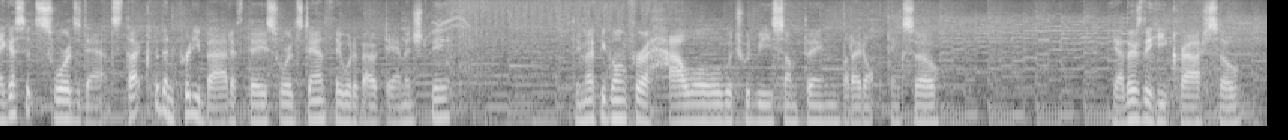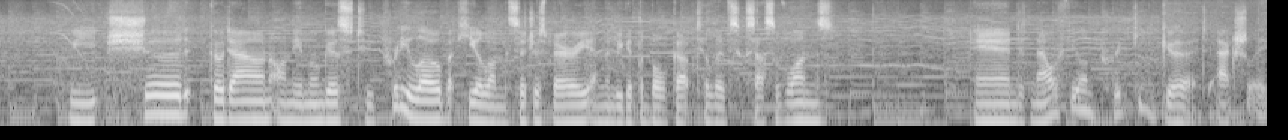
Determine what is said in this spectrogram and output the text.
I guess it's Swords Dance. That could have been pretty bad if they Swords Dance. They would have outdamaged me. They might be going for a Howl, which would be something, but I don't think so. Yeah, there's the Heat Crash, so we should go down on the Amoonguss to pretty low, but heal on the Citrus Berry, and then we get the bulk up to live successive ones. And now we're feeling pretty good, actually.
